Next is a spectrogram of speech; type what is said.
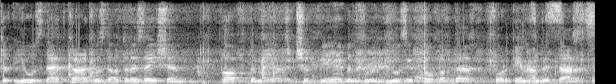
to use that card with the authorization of the mayor, should be able to use it over the fourteen hundred dollars.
